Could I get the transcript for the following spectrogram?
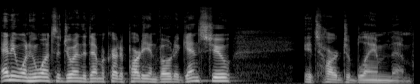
anyone who wants to join the Democratic Party and vote against you, it's hard to blame them.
